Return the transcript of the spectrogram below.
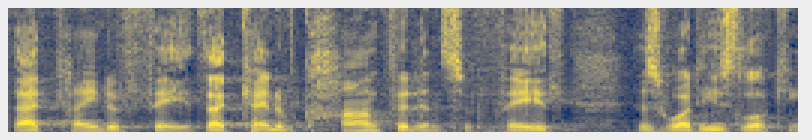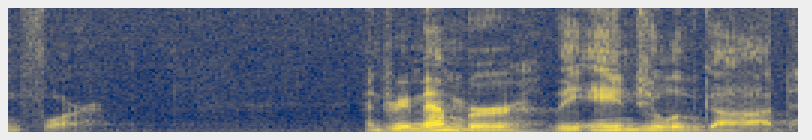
That kind of faith, that kind of confidence of faith is what he's looking for. And remember the angel of God.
